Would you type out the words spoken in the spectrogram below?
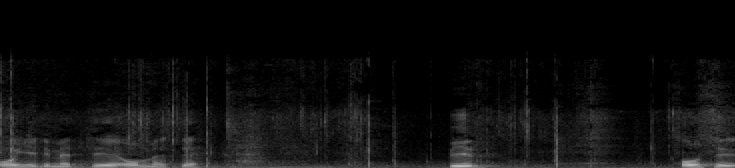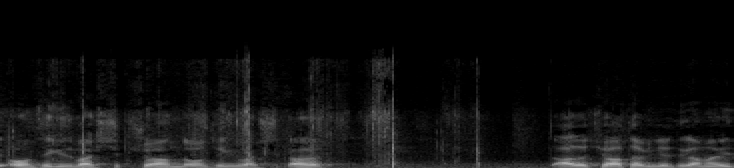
17 metre 10 metre. 1 18, 18 başlık şu anda 18 başlık ağır. Daha da çoğaltabilirdik ama biz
